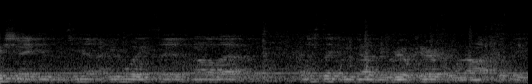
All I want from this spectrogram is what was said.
appreciate his intent, I hear what he says and all that, I just think we've gotta be real careful not to be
